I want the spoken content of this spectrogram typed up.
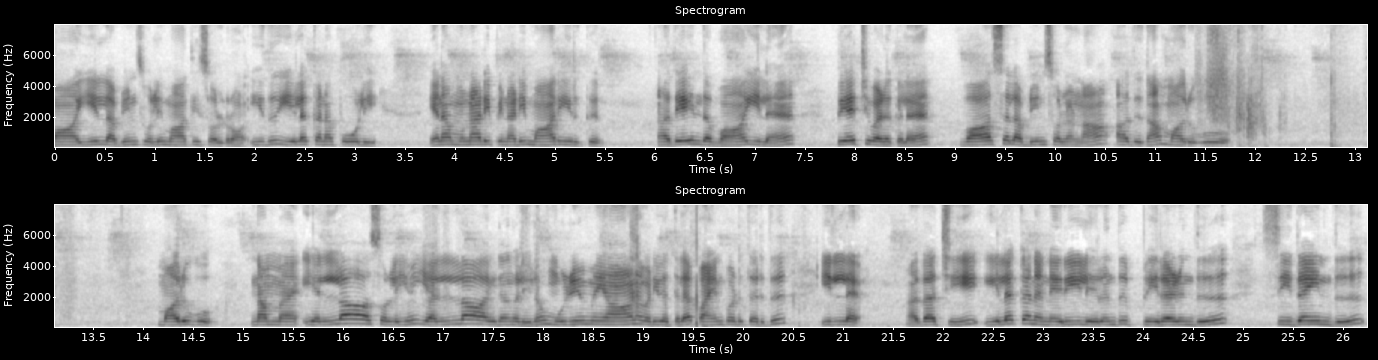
வாயில் அப்படின்னு சொல்லி மாற்றி சொல்கிறோம் இது இலக்கண போலி. ஏன்னா முன்னாடி பின்னாடி மாறி இருக்கு. அதே இந்த வாயில் பேச்சு வழக்கில் வாசல் அப்படின்னு சொல்லணும்னா அதுதான் மருவு. மருவு. நம்ம எல்லா சொல்லையும் எல்லா இடங்களிலும் முழுமையான வடிவத்தில் பயன்படுத்துறது இல்லை. அதாச்சு இலக்கண நெறியிலிருந்து பிறழ்ந்து சிதைந்து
